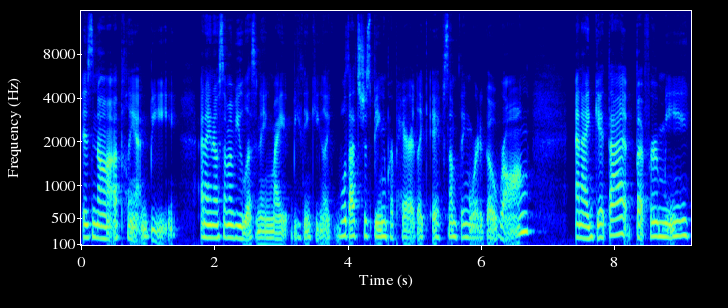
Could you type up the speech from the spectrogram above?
is not a plan B. And I know some of you listening might be thinking, like, well, that's just being prepared. Like, if something were to go wrong. And I get that. But for me,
